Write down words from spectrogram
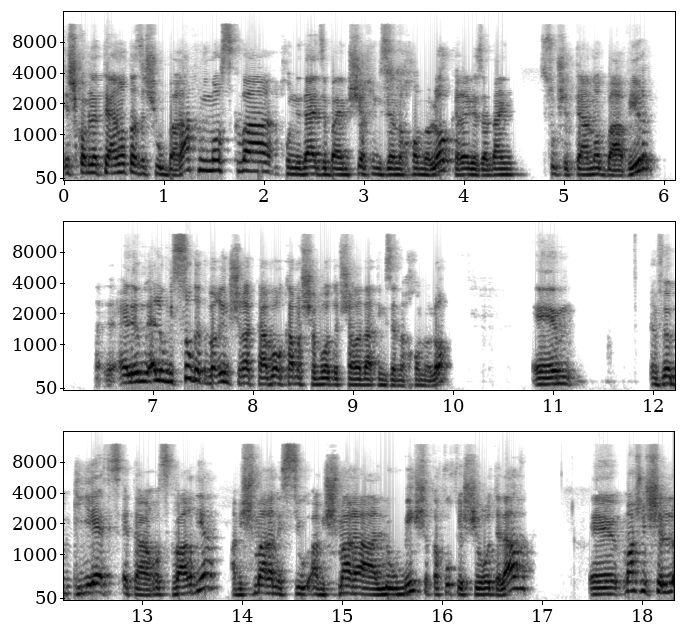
יש כל מיני טענות על זה שהוא ברח ממוסקבה, אנחנו נדע את זה בהמשך אם זה נכון או לא, כרגע זה עדיין סוג של טענות באוויר, אלו, אלו מסוג הדברים שרק כעבור כמה שבועות אפשר לדעת אם זה נכון או לא. וגייס את הרוסגוורדיה, המשמר, הנשיאו, המשמר הלאומי שכפוף ישירות אליו, אמ, משהו של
